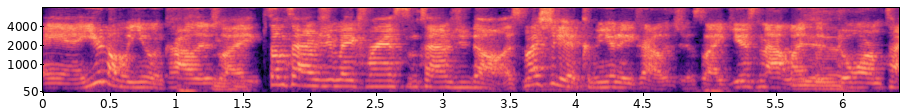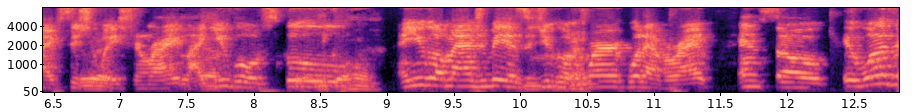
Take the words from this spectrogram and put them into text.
And you know when you're in college, Mhm. like sometimes you make friends, sometimes you don't. Especially at community colleges, like it's not like Yeah. a dorm type situation, right? Like Yeah. you go to You school, go and you go manage your business, you go to Mhm. work, whatever, right? And so it wasn't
